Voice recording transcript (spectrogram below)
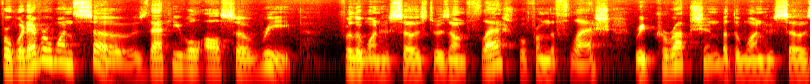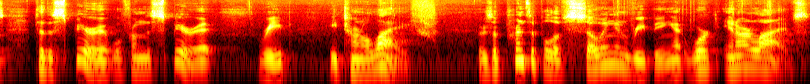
For whatever one sows, that he will also reap. For the one who sows to his own flesh will from the flesh reap corruption, but the one who sows to the Spirit will from the Spirit reap eternal life. There's a principle of sowing and reaping at work in our lives.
